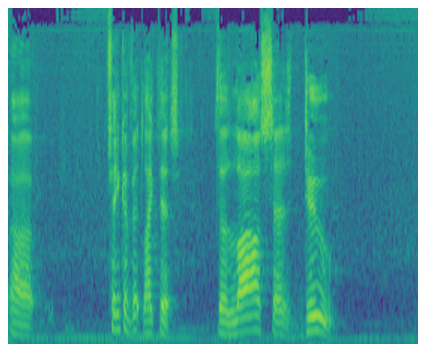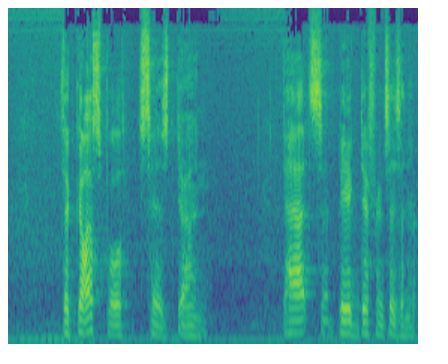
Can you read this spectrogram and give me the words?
Uh, think of it like this the law says do, the gospel says done. That's a big difference, isn't it?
